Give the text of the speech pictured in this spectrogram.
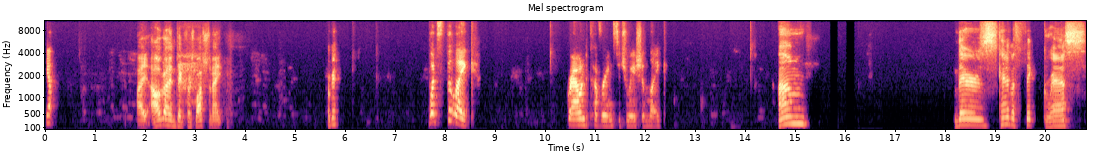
Yep. I I'll go ahead and take first watch tonight. What's the like ground covering situation like? Um, there's kind of a thick grass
